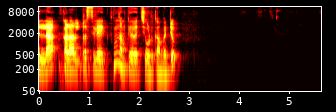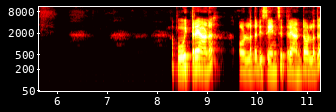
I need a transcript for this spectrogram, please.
എല്ലാ കളർ ഡ്രസ്സിലേക്കും നമുക്കിത് വെച്ച് കൊടുക്കാൻ പറ്റും. അപ്പോൾ ഇത്രയാണ് ഉള്ളത്. ഡിസൈൻസ് ഇത്രയാണ് ഉള്ളത്.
